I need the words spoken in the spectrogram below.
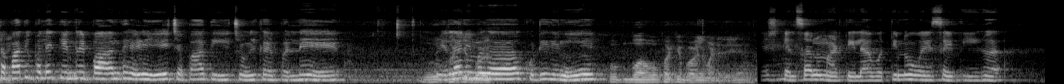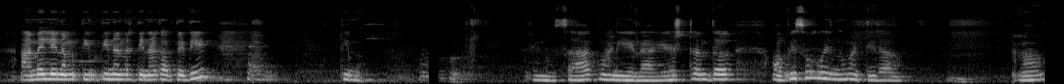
ಚಪಾತಿ ಪಲ್ಯ ತಿನ್ರಿಪ್ಪ ಅಂತ ಹೇಳಿ ಚಪಾತಿ ಚೋಳಿಕಾಯಿ ಪಲ್ಯ ಎಲ್ಲ ನಿಮಗೆ ಕೊಟ್ಟಿದ್ದೀನಿ. ಎಷ್ಟು ಕೆಲಸನೂ ಮಾಡ್ತಿಲ್ಲ ಒತ್ತಿನೋ ವಯಸ್ಸೈತಿ ಈಗ. ಆಮೇಲೆ ನಮ್ಗೆ ತಿಂತೀನಿ ಅಂದ್ರೆ ತಿನ್ನೋಕ್ಕಾಗ್ತೈತಿ ತಿನ್ನು. ತಿನ್ನು ಸಾಕು ಮಾಡಿಯಲ್ಲ ಎಷ್ಟಂತ ಆಫೀಸ್ ಹೋಗು ಹಿಂಗೆ ಮಾಡ್ತೀರಾ? ಹಾಂ?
